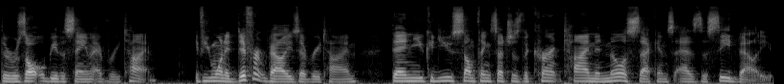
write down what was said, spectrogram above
the result will be the same every time. If you wanted different values every time, then you could use something such as the current time in milliseconds as the seed value.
